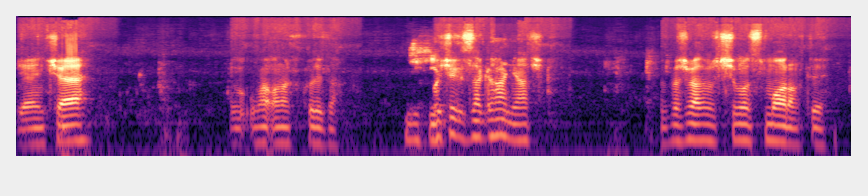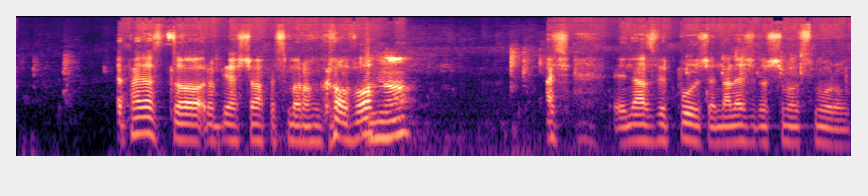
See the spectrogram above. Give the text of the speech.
Jęcie. U- Ona kukurydza. Dziki. Wojciech zaganiacz. Przepraszam, Szymon Smorąg, ty. E, Pamiętasz co robiła jeszcze mapę smorągowo? No. Y, nazwy pól, że należy do Szymon Smurung.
